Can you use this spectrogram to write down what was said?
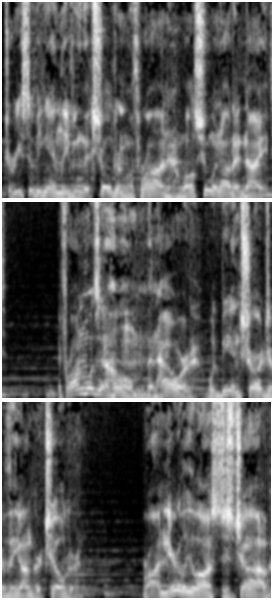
Theresa began leaving the children with Ron while she went out at night. If Ron wasn't home, then Howard would be in charge of the younger children. Ron nearly lost his job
